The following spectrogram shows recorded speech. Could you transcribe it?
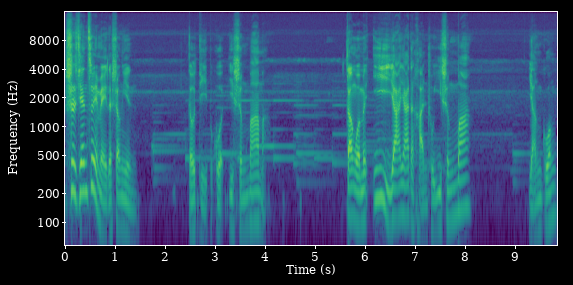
世间最美的声音，都抵不过一声“妈妈”。当我们咿咿呀呀的喊出一声“妈”，阳光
